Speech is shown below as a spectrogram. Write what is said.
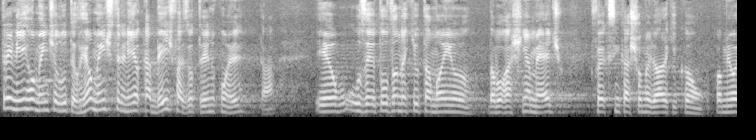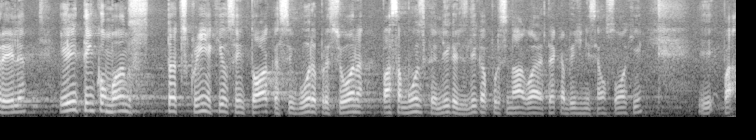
Treinei realmente a luta, eu realmente treinei, eu acabei de fazer o treino com ele, tá? Eu usei, estou usando aqui o tamanho da borrachinha médio, que foi a que se encaixou melhor aqui com, com a minha orelha. Ele tem comandos touchscreen aqui, você toca, segura, pressiona, passa música, liga, desliga, por sinal agora até acabei de iniciar um som aqui. E pá,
